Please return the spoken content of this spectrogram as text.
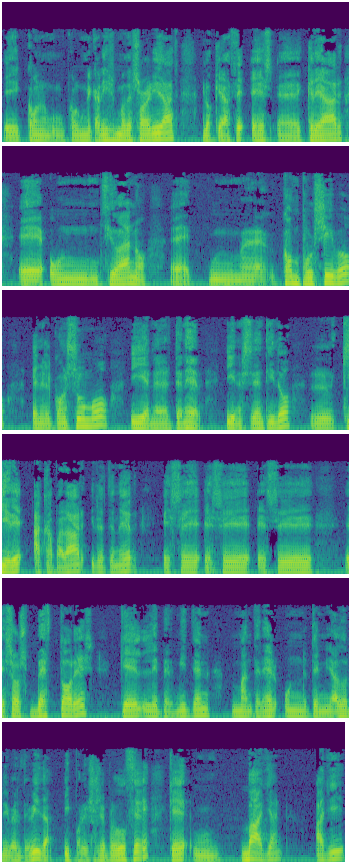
eh, con, con, un mecanismo de solidaridad, lo que hace es eh, crear eh, un ciudadano mm, compulsivo en el consumo y en el tener y en ese sentido quiere acaparar y retener ese, ese, ese, esos vectores que le permiten mantener un determinado nivel de vida y por eso se produce que mm, vayan allí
